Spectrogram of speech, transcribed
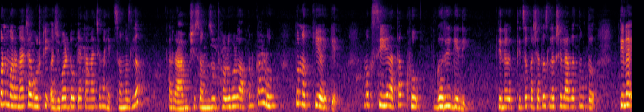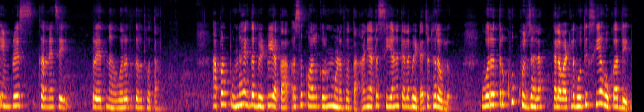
पण मरणाच्या गोष्टी अजिबात डोक्यात आणायच्या नाहीत समजलं? रामची समजूत हळूहळू आपण काढू. तो नक्की ऐकेल. मग सिया आता खूप घरी गेली. तिनं तिचं कशातच लक्ष लागत नव्हतं. तिला इम्प्रेस करण्याचे प्रयत्न वरद करत होता. आपण पुन्हा एकदा भेटूया का? असं कॉल करून म्हणत होता आणि आता सियानं त्याला भेटायचं ठरवलं. वरद तर खूप खुश झाला. त्याला वाटलं बहुतेक सिया होकार देईल.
